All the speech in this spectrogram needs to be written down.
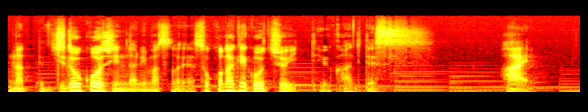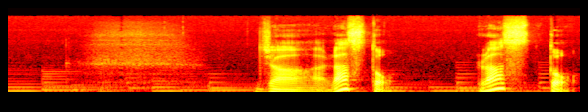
なって自動更新になりますので、そこだけご注意っていう感じです。はい。じゃあ、ラスト。ラスト。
